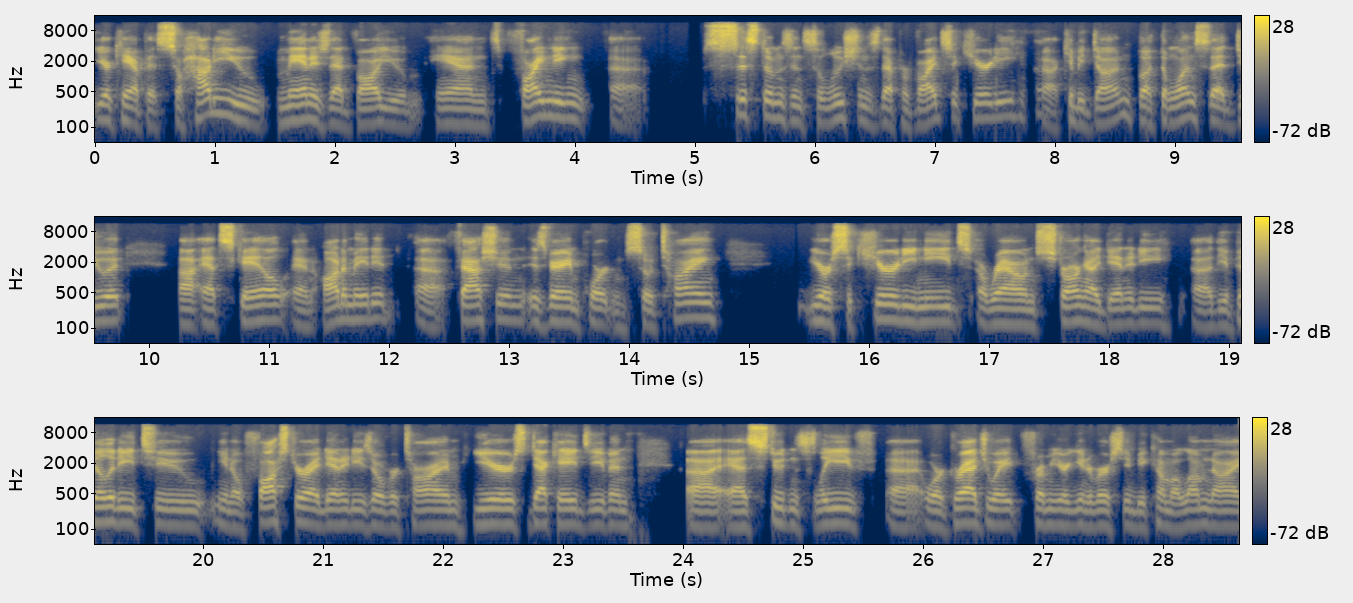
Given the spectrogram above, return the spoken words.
your campus. So how do you manage that volume and finding uh, systems and solutions that provide security uh, can be done, but the ones that do it uh, at scale and automated uh, fashion is very important. So tying your security needs around strong identity, uh, the ability to you know foster identities over time, years, decades even, uh, as students leave or graduate from your university and become alumni,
